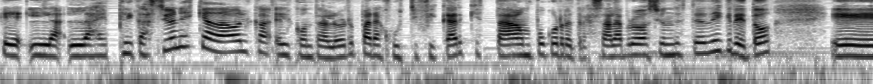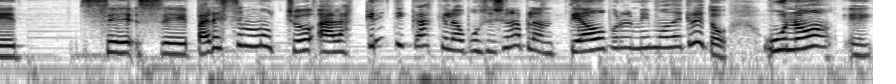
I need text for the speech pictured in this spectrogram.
Eh, la- las explicaciones que ha dado el, el Contralor para justificar que está un poco retrasada la aprobación de este decreto eh, se, se parecen mucho a las críticas que la oposición ha planteado por el mismo decreto. Uno eh,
